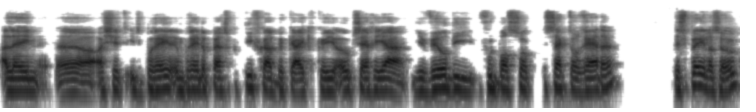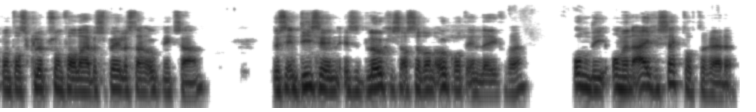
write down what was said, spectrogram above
Alleen, eh, als je het iets breder, een breder perspectief gaat bekijken, kun je ook zeggen, ja, je wil die voetbalsector redden. De spelers ook, want als clubs omvallen hebben spelers daar ook niks aan. Dus in die zin is het logisch als ze dan ook wat inleveren, om, die, om hun eigen sector te redden.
